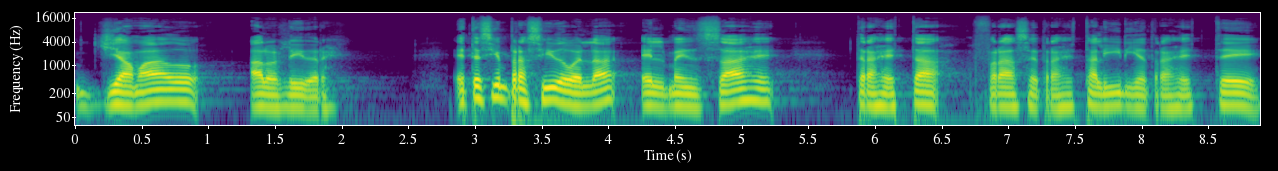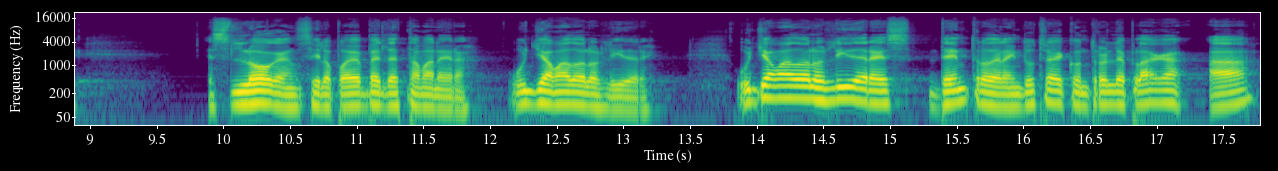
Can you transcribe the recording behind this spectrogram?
llamado a los líderes este siempre ha sido, ¿verdad? El mensaje tras esta frase, tras esta línea, tras este eslogan, si lo puedes ver de esta manera. Un llamado a los líderes. Un llamado a los líderes dentro de la industria del control de plaga a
